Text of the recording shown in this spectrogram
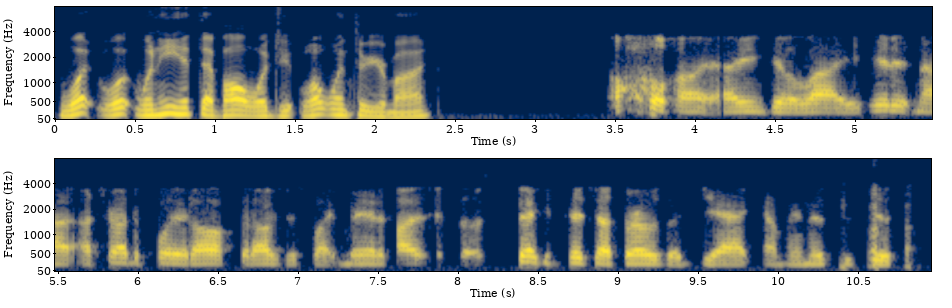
what what when he hit that ball, what you what went through your mind? Oh, I, I ain't gonna lie. He hit it, and I, I tried to play it off, but I was just like, man, if I if the second pitch I throw is a jack, I mean, this is just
